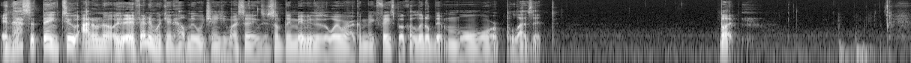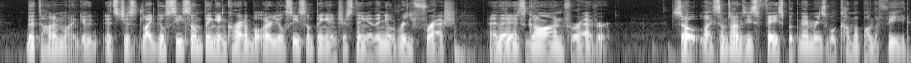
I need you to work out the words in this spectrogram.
And that's the thing too. I don't know if anyone can help me with changing my settings or something. Maybe there's a way where I can make Facebook a little bit more pleasant. But the timeline, dude, it's just like you'll see something incredible or you'll see something interesting and then you'll refresh and then it's gone forever. So, like sometimes these Facebook memories will come up on the feed.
